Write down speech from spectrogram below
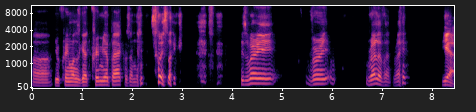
uh, Ukraine wants to get Crimea back or something. So it's like, it's very, very relevant, right? Yeah,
